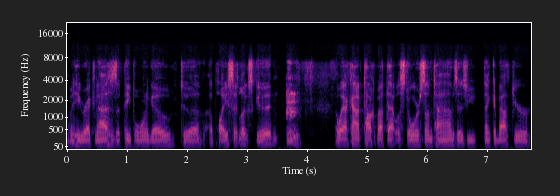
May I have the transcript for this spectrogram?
I mean, he recognizes that people want to go to a, a place that looks good. the way I kind of talk about that with stores sometimes is you think about your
